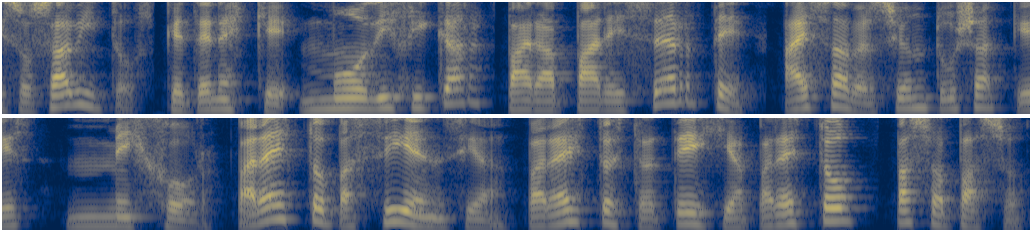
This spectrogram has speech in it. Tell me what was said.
esos hábitos que tenés que modificar para parecerte a esa versión tuya que es mejor. Para esto paciencia, para esto estrategia, para esto paso a paso,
